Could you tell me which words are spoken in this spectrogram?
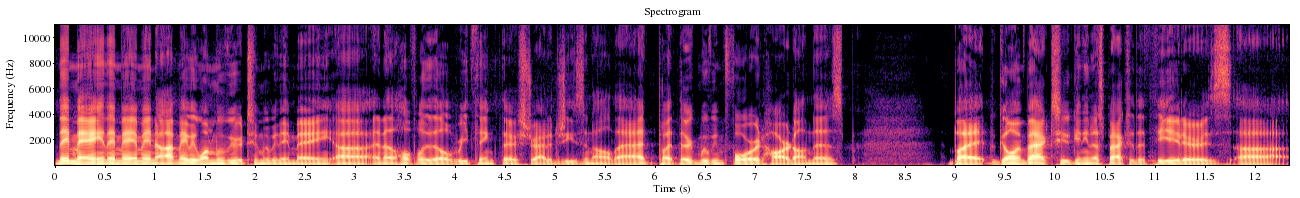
They may, they may, may not. Maybe one movie or two movie they may, uh, and then hopefully they'll rethink their strategies and all that. But they're moving forward hard on this. But going back to getting us back to the theaters, uh,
